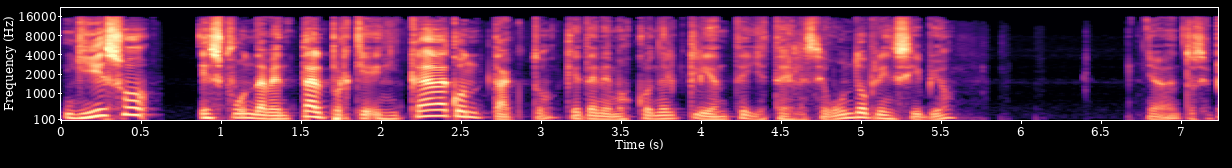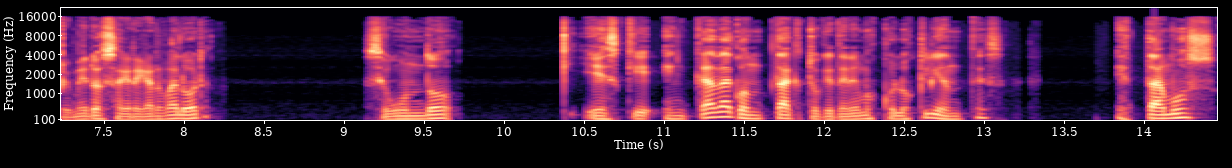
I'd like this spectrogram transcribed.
Y eso es fundamental porque en cada contacto que tenemos con el cliente, y este es el segundo principio, entonces, primero es agregar valor. Segundo, es que en cada contacto que tenemos con los clientes, estamos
